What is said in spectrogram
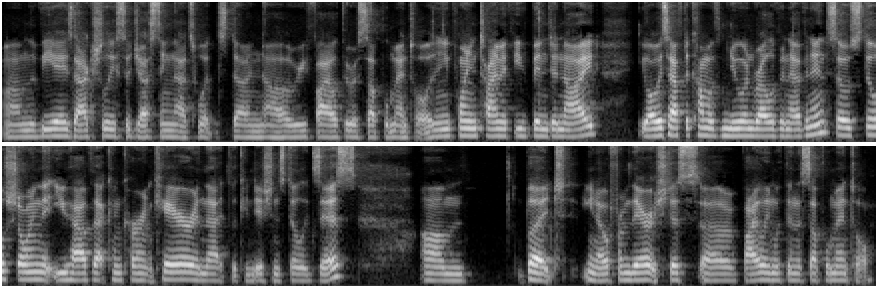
Um, the VA is actually suggesting that's what's done. Uh, refile through a supplemental. At any point in time, if you've been denied, you always have to come with new and relevant evidence. So, still showing that you have that concurrent care and that the condition still exists. Um, but you know, from there, it's just uh, filing within the supplemental.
